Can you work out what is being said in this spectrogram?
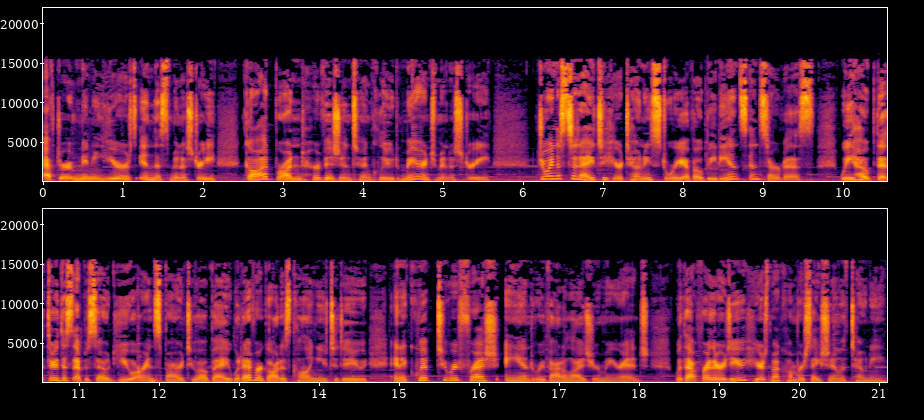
After many years in this ministry, God broadened her vision to include marriage ministry. Join us today to hear Toni's story of obedience and service. We hope that through this episode, you are inspired to obey whatever God is calling you to do and equipped to refresh and revitalize your marriage. Without further ado, here's my conversation with Toni.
